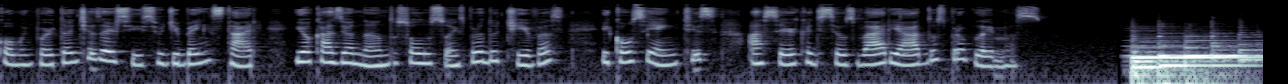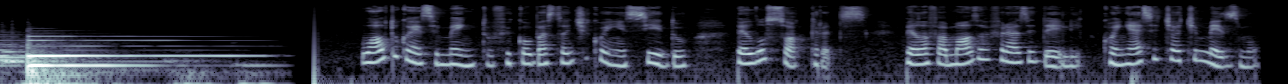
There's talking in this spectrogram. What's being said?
como importante exercício de bem-estar e ocasionando soluções produtivas e conscientes acerca de seus variados problemas. O autoconhecimento ficou bastante conhecido pelo Sócrates, pela famosa frase dele: Conhece-te a ti mesmo.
